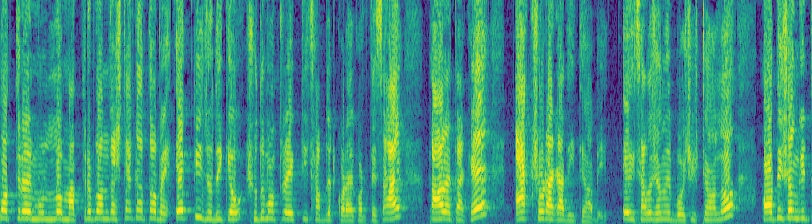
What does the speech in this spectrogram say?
পত্রের মূল্য মাত্র পঞ্চাশ টাকা। তবে একটি যদি কেউ শুধুমাত্র একটি সাবজেক্ট ক্রয় করতে চায়, তাহলে তাকে একশো টাকা দিতে হবে। এই সাজেশনের বৈশিষ্ট্য হলো অতি সংক্ষিপ্ত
